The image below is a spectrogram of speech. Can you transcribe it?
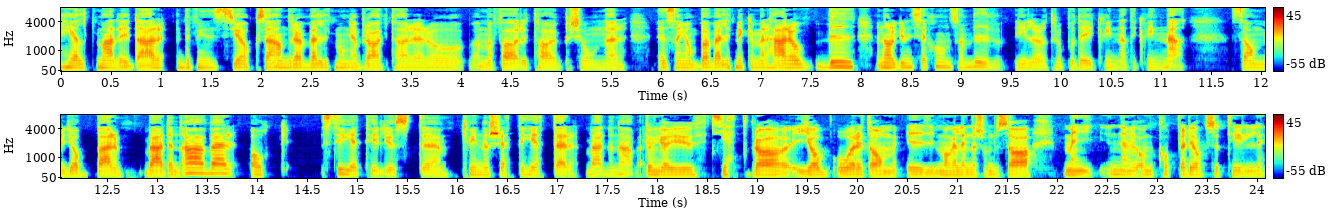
helt med dig där. Det finns ju också andra väldigt många bra aktörer och ja, företag, personer eh, som jobbar väldigt mycket med det här. Och vi, en organisation som vi gillar att tro på, det är Kvinna till Kvinna som jobbar världen över och ser till just eh, kvinnors rättigheter världen över. De gör ju ett jättebra jobb året om i många länder som du sa. Men när vi omkopplar det också till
